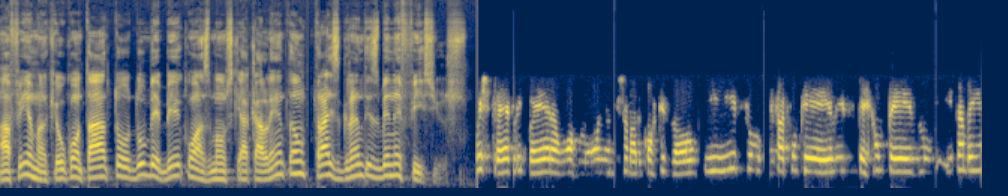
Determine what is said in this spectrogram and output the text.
afirma que o contato do bebê com as mãos que acalentam traz grandes benefícios. O estresse libera um hormônio chamado cortisol e isso faz com que eles percam peso e também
